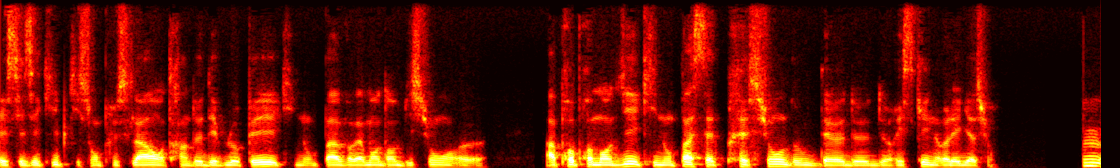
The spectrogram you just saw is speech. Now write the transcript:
et ces équipes qui sont plus là en train de développer et qui n'ont pas vraiment d'ambition euh, à proprement dit et qui n'ont pas cette pression donc de, de, risquer une relégation. Mmh.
